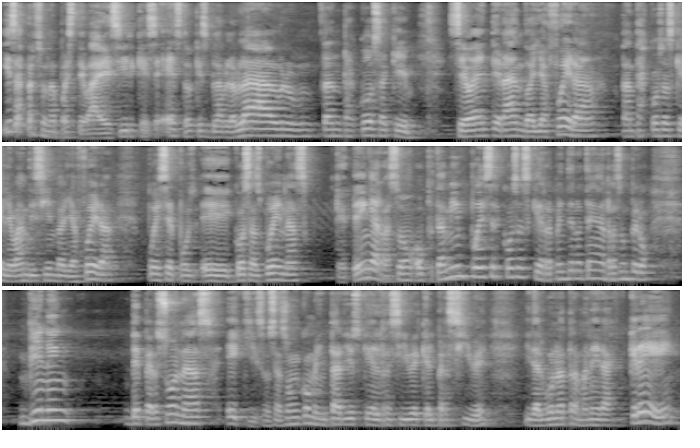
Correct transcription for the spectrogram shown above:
Y esa persona pues te va a decir que es esto, que es bla, bla, bla, tanta cosa que se va enterando allá afuera, tantas cosas que le van diciendo allá afuera, puede ser pues, eh, cosas buenas, que tenga razón, o también puede ser cosas que de repente no tengan razón, pero vienen de personas X, o sea, son comentarios que él recibe, que él percibe, y de alguna otra manera cree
